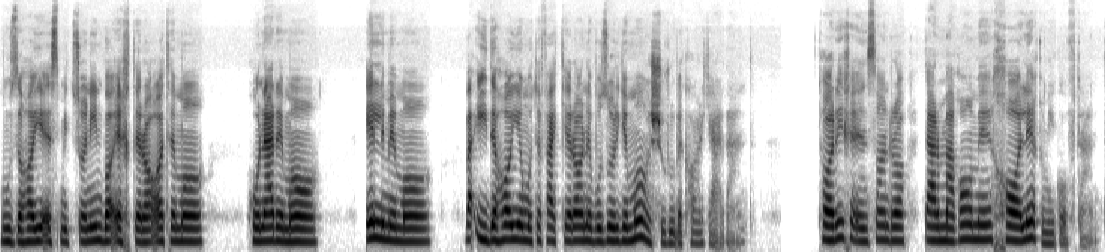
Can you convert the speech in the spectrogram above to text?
موزه های اسمیتسونین با اختراعات ما، هنر ما، علم ما و ایده های متفکران بزرگ ما شروع به کار کردند. تاریخ انسان را در مقام خالق می گفتند.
